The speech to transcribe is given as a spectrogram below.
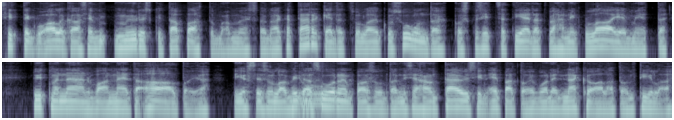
Sitten kun alkaa se myrsky tapahtumaan myös, on aika tärkeää, että sulla on joku suunta, koska sitten sä tiedät vähän niin kuin laajemmin, että nyt mä näen vaan näitä aaltoja, niin jos ei sulla ole mitään Joo. suurempaa suuntaa, niin sehän on täysin epätoivoinen näköalaton tila.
